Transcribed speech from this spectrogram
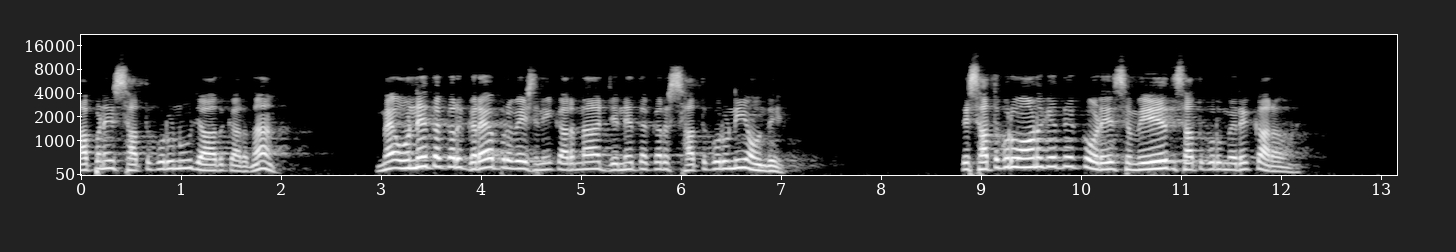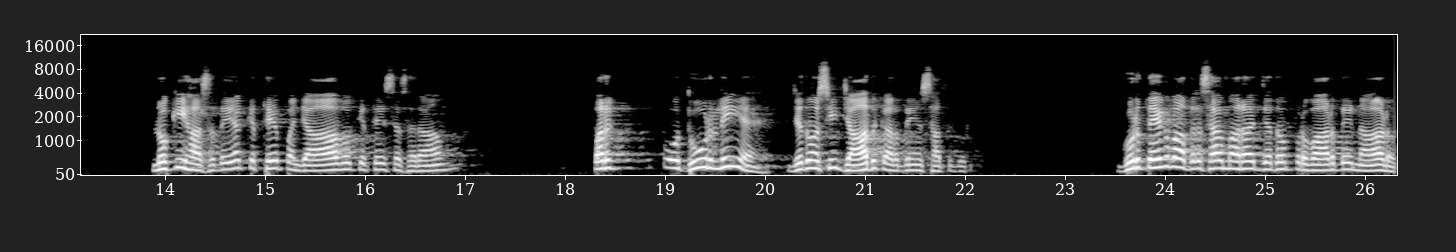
ਆਪਣੇ ਸਤਿਗੁਰੂ ਨੂੰ ਯਾਦ ਕਰਦਾ। ਮੈਂ ਉਹਨੇ ਤੱਕ ਗ੍ਰਹਿ ਪ੍ਰਵੇਸ਼ ਨਹੀਂ ਕਰਨਾ, ਜਿੰਨੇ ਤੱਕ ਸਤਿਗੁਰੂ ਨਹੀਂ ਆਉਂਦੇ। ਤੇ ਸਤਿਗੁਰੂ ਆਉਣਗੇ ਤੇ ਘੋੜੇ ਸਮੇਤ ਸਤਿਗੁਰੂ ਮੇਰੇ ਘਰ ਆਉਣ ਲੋਕੀ ਹੱਸਦੇ ਆ, ਕਿੱਥੇ ਪੰਜਾਬ, ਕਿੱਥੇ ਸਸਰਾਮ। ਪਰ ਉਹ ਦੂਰ ਨਹੀਂ ਹੈ, ਜਦੋਂ ਅਸੀਂ ਯਾਦ ਕਰਦੇ ਹਾਂ ਸਤਿਗੁਰੂ। ਗੁਰੂ ਤੇਗ ਬਹਾਦਰ ਸਾਹਿਬ ਮਹਾਰਾਜ ਜਦੋਂ ਪਰਿਵਾਰ ਦੇ ਨਾਲ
